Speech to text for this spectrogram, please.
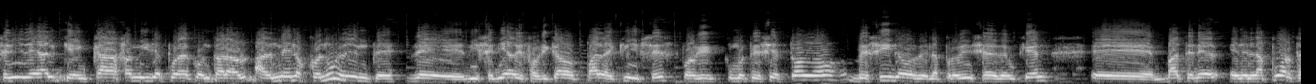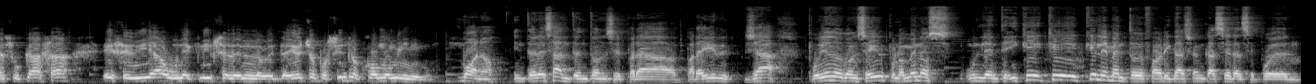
sería ideal que en cada familia pueda contar al, menos con un lente de, diseñado y fabricado para eclipses, porque como te decía, todo vecino de la provincia de Neuquén eh, va a tener en la puerta de su casa ese día un eclipse del 98% como mínimo. Bueno, interesante entonces para, para ir ya pudiendo conseguir por lo menos un lente. ¿Y qué, qué, qué elementos de fabricación casera se pueden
